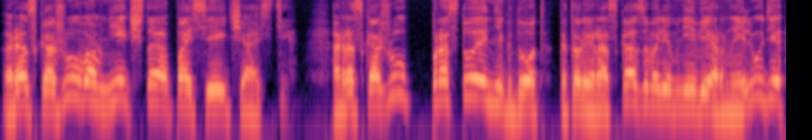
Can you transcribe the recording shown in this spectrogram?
расскажу вам нечто по сей части. Расскажу Простой анекдот, который рассказывали мне верные люди,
